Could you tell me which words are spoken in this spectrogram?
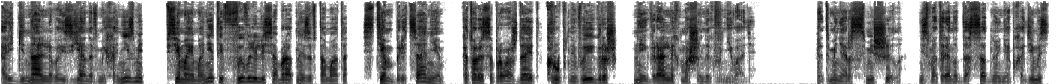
оригинального изъяна в механизме все мои монеты вывалились обратно из автомата с тем брецанием, которое сопровождает крупный выигрыш на игральных машинах в Неваде. Это меня рассмешило, несмотря на досадную необходимость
